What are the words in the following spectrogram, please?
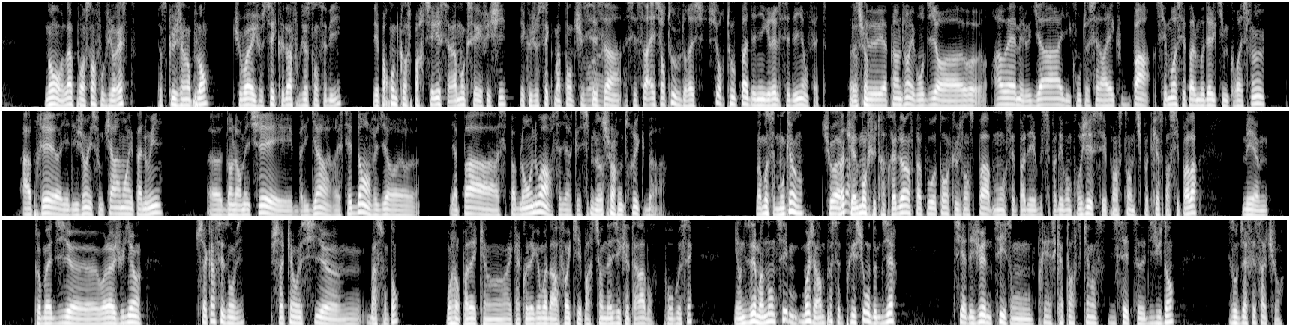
non, là pour l'instant, il faut que je reste parce que j'ai un plan, tu vois, et je sais que là, il faut que je reste en CDI. Et par contre, quand je partirai, c'est vraiment que c'est réfléchi et que je sais que maintenant, tu vois. C'est ça, c'est ça. Et surtout, je voudrais surtout pas dénigrer le CDI en fait. Parce qu'il y a plein de gens, ils vont dire euh, Ah ouais, mais le gars, il compte le salarié. Enfin, c'est moi, c'est pas le modèle qui me correspond. Après, euh, il y a des gens, ils sont carrément épanouis euh, dans leur métier. Et bah, les gars, restez dedans. Je veux dire, euh, il y a pas, c'est pas blanc ou noir. C'est-à-dire que si Bien tu fais ton truc, bah. Bah, moi, c'est mon cas. hein. Tu vois, Voilà. actuellement, je suis très très bien. C'est pas pour autant que je lance pas. Bon, c'est pas des, c'est pas des grands projets. C'est pour l'instant un petit podcast par-ci par-là. Mais euh, comme a dit, euh, voilà, Julien, chacun ses envies, chacun aussi euh, bah, son temps. Moi, j'en parlais avec un, avec un collègue à moi la dernière fois qui est parti en Asie, etc. Pour, pour bosser. Et on disait maintenant, tu sais, moi, j'ai un peu cette pression de me dire, tu sais, il y a des jeunes, tu sais, ils ont 13, 14, 15, 17, euh, 18 ans. Ils ont déjà fait ça, tu vois.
